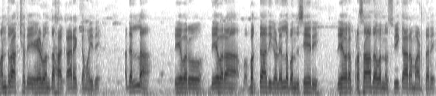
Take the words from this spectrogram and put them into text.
ಮಂತ್ರಾಕ್ಷತೆ ಹೇಳುವಂತಹ ಕಾರ್ಯಕ್ರಮ ಇದೆ. ಅದೆಲ್ಲ ದೇವರು, ದೇವರ ಭಕ್ತಾದಿಗಳೆಲ್ಲ ಬಂದು ಸೇರಿ ದೇವರ ಪ್ರಸಾದವನ್ನು ಸ್ವೀಕಾರ ಮಾಡ್ತಾರೆ.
